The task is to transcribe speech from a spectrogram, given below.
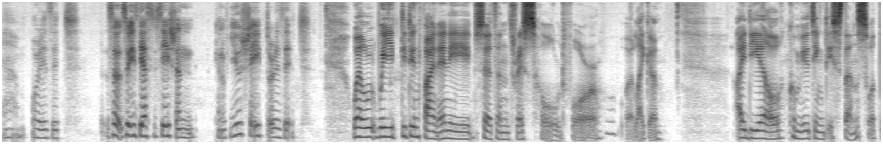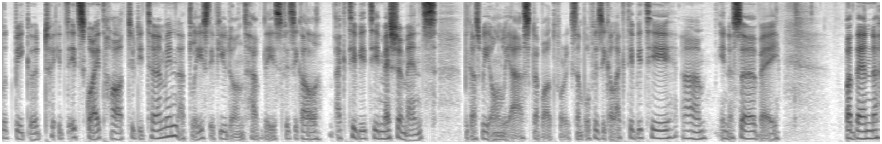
um, or is it so? So is the association kind of U-shaped, or is it? Well, we didn't find any certain threshold for uh, like a ideal commuting distance, what would be good? It's, it's quite hard to determine, at least if you don't have these physical activity measurements, because we only asked about, for example, physical activity um, in a survey. But then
